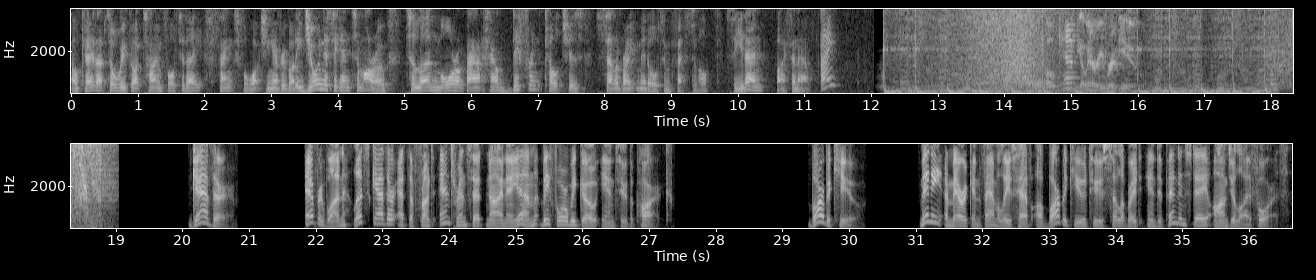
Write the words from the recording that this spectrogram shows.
Okay, that's all we've got time for today. Thanks for watching, everybody. Join us again tomorrow to learn more about how different cultures celebrate Mid Autumn Festival. See you then. Bye for now. Bye. Vocabulary Review Gather. Everyone, let's gather at the front entrance at 9 a.m. before we go into the park. Barbecue. Many American families have a barbecue to celebrate Independence Day on July 4th.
